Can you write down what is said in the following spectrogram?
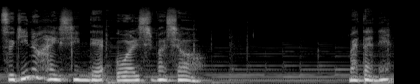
次の配信でお会いしましょう。またね。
